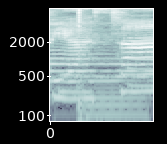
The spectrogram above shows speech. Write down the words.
biasa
